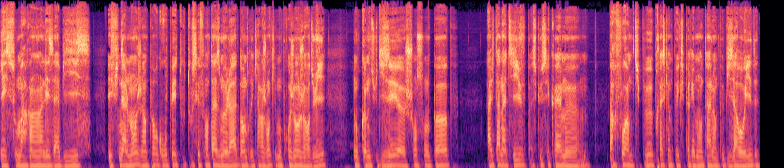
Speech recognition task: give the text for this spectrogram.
les sous-marins, les abysses. Et finalement, j'ai un peu regroupé tous ces fantasmes-là dans Bric Argent, qui est mon projet aujourd'hui. Donc, comme tu disais, euh, chanson pop, alternative, parce que c'est quand même euh, parfois un petit peu, presque un peu expérimental, un peu bizarroïde.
